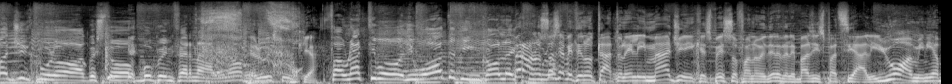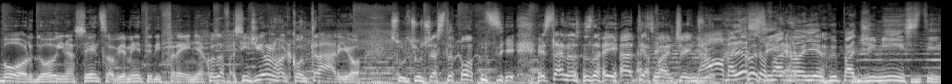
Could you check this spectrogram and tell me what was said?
appoggi il culo a questo buco infernale, no? E lui succhia. Fa un attimo di vuoto, ti incolla il Però non so culo. se avete notato nelle immagini che spesso fanno vedere delle basi spaziali, gli uomini a bordo, in assenza ovviamente di fregna, cosa fa? Si girano al contrario sul ciucciastronzi e stanno sdraiati a Sì. pancia in giù. No, ma adesso Così, fanno eh. gli equipaggi misti.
